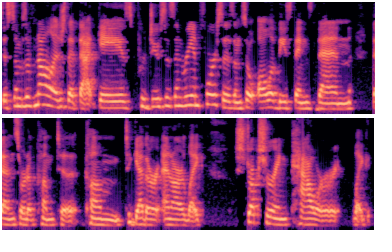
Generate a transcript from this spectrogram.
systems of knowledge that that gaze produces and reinforces and so all of these things then then sort of come to come together and are like structuring power like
